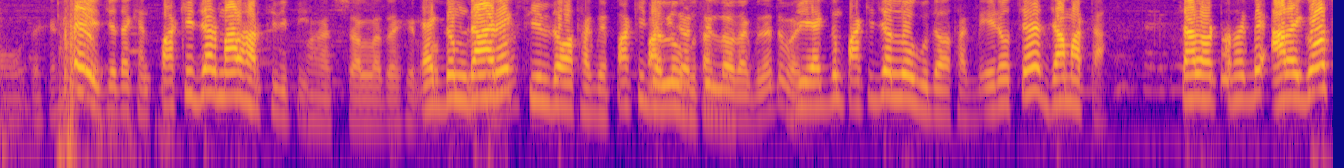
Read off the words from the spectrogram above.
ও দেখেন। এই যে দেখেন পাকিজার মালহার থ্রি পিস মাশাআল্লাহ দেখেন। একদম ডাইরেক্ট সিল দেওয়া থাকবে পাকিজার লোগো সিল দেওয়া থাকবে। তাই তো ভাই? জি একদম পাকিজার লোগো দেওয়া থাকবে। এটা হচ্ছে জামাটা। সালোয়ারটা থাকবে আড়াই গজ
